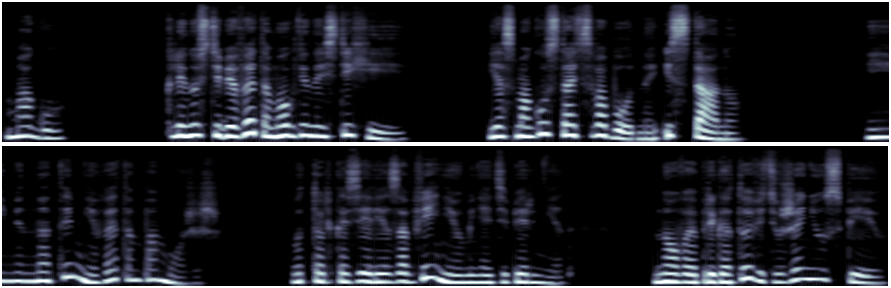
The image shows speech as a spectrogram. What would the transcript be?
Могу. Клянусь тебе в этом огненной стихией. Я смогу стать свободной и стану. И именно ты мне в этом поможешь. Вот только зелья забвения у меня теперь нет. Новое приготовить уже не успею.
